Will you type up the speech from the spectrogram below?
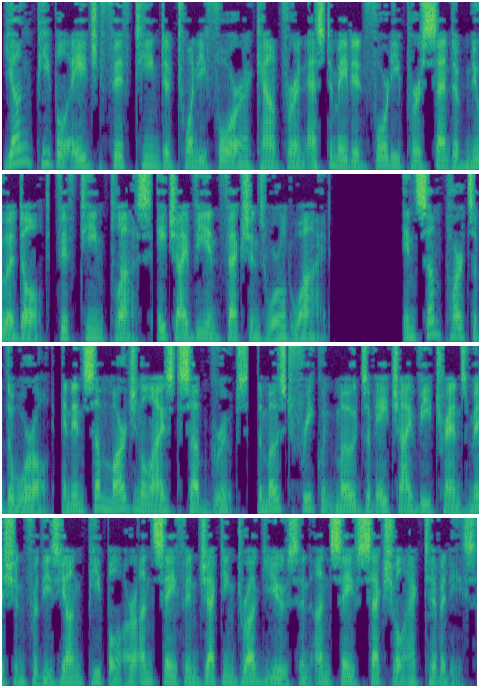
Young people aged 15 to 24 account for an estimated 40% of new adult 15 plus HIV infections worldwide. In some parts of the world, and in some marginalized subgroups, the most frequent modes of HIV transmission for these young people are unsafe injecting drug use and unsafe sexual activities.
